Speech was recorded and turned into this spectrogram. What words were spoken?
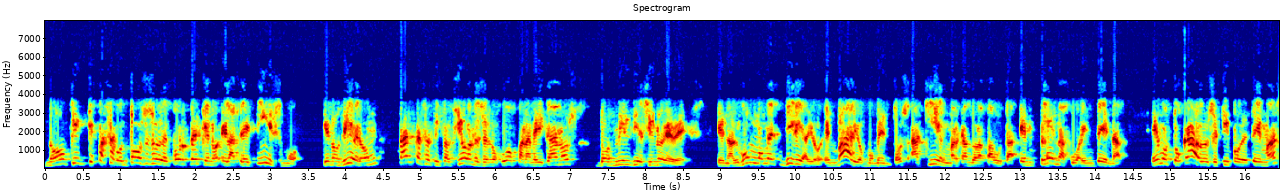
¿No? ¿Qué, ¿Qué pasa con todos esos deportes que no, el atletismo que nos dieron tantas satisfacciones en los Juegos Panamericanos 2019. En algún momento, diría yo, en varios momentos, aquí en Marcando la Pauta, en plena cuarentena, hemos tocado ese tipo de temas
